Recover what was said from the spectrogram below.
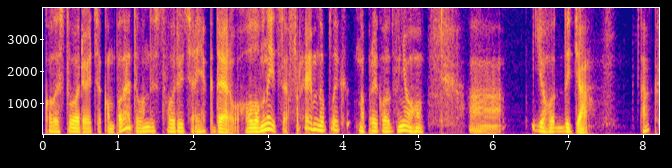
коли створюються компоненти, вони створюються як дерево. Головний це фрейм, наприклад, в нього а, його дитя. Так?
